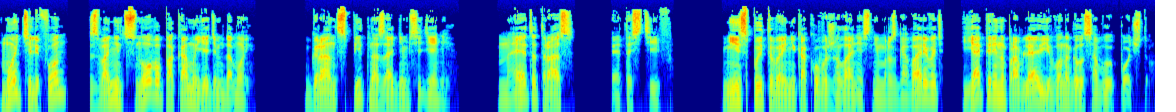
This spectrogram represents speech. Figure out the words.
Мой телефон звонит снова, пока мы едем домой. Грант спит на заднем сидении. На этот раз это Стив. Не испытывая никакого желания с ним разговаривать, я перенаправляю его на голосовую почту.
